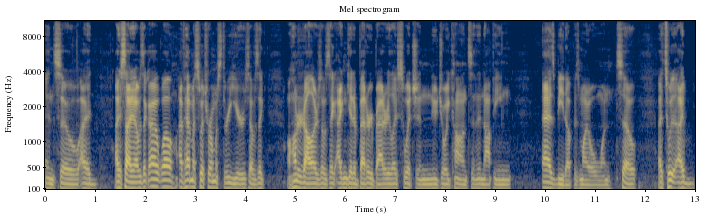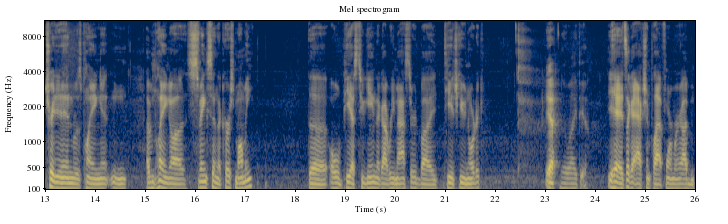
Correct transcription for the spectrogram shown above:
And so I I decided I was like, oh well, I've had my Switch for almost three years. I was like, a hundred dollars. I was like, I can get a better battery life Switch and new Joy Cons, and it not being as beat up as my old one. So I tw- I traded in, was playing it, and I've been playing uh, Sphinx and the Cursed Mummy, the old PS2 game that got remastered by THQ Nordic. Yeah. No idea. Yeah, it's like an action platformer. I'm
